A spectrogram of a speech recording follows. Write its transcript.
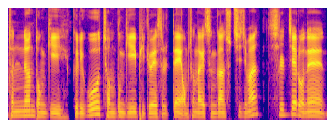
전년 동기 그리고 전분기 비교했을 때 엄청나게 증가한 수치지만 실제로는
